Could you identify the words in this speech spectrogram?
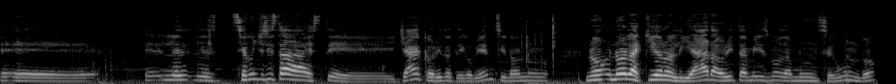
Eh, eh, le- le- según yo sí está este Jack, ahorita te digo bien, si no, no, no, no la quiero liar ahorita mismo, dame un segundo.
